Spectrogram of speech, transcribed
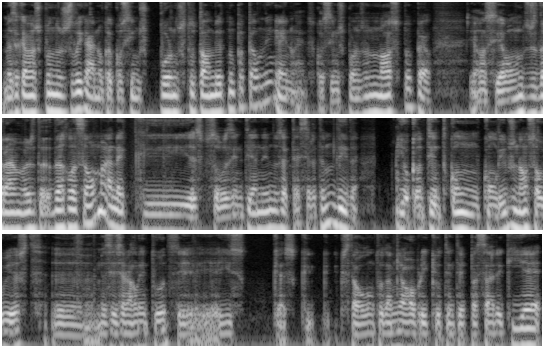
mas acabamos por nos desligar, nunca conseguimos pôr-nos totalmente no papel de ninguém, não é? Conseguimos pôr-nos no nosso papel. É um dos dramas da, da relação humana, é que as pessoas entendem-nos até certa medida. E o que eu tento com, com livros, não só este, uh, mas em geral em todos, é, é isso que acho que, que, está ao longo de toda a minha obra e que eu tentei passar aqui é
